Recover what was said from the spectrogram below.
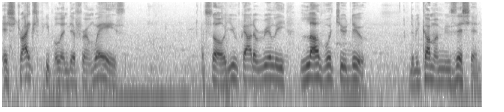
it strikes people in different ways. So you've got to really love what you do to become a musician.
